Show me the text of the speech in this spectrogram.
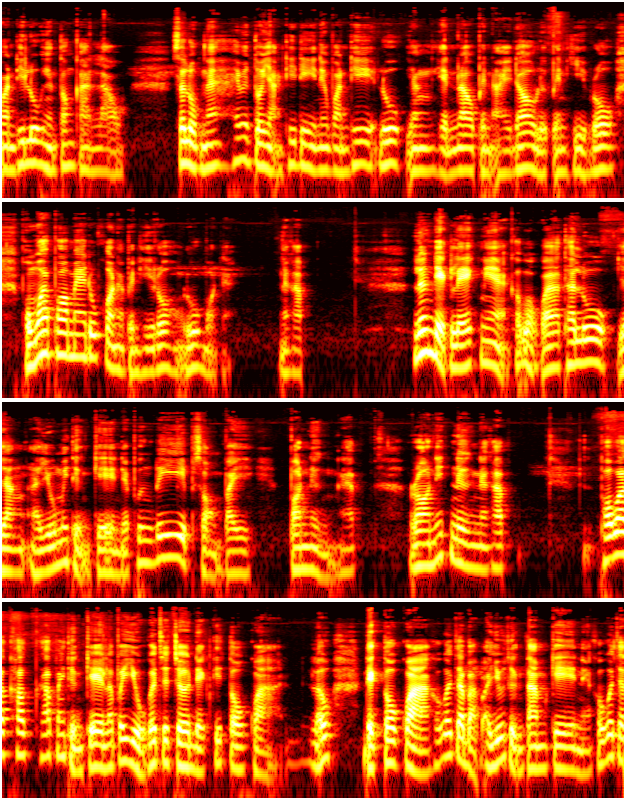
วันที่ลูกยังต้องการเรา สรุปนะ ให้เป็นตัวอย่างที่ดีในวันที่ลูกยังเห็นเราเป็นไอดอลหรือเป็นฮีโร่ผมว่าพ่อแม่ทุกคนเป็นฮีโร่ของลูกหมดนะครับ เรื่องเด็กเล็กเนี่ยเขาบอกว่าถ้าลูกยังอายุไม่ถึงเกณฑ์อย่าเพิ่งรีบส่งไป ป .1 นะครับรอนิดนึงนะครับ เพราะว่าเขาถ้าไม่ถึงเกณฑ์แล้วไปอยู่ก็จะเจอเด็กที่โตกว่า แล้วเด็กโตกว่าเขาก็จะแบบอายุถึงตามเกณฑ์เนี่ยเขาก็จะ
